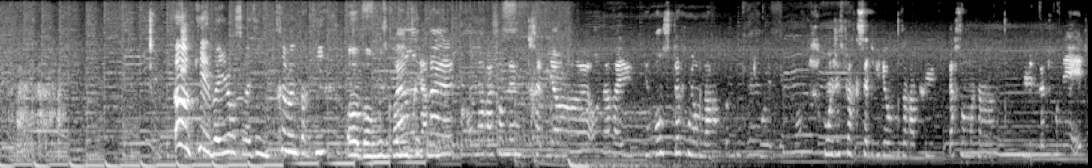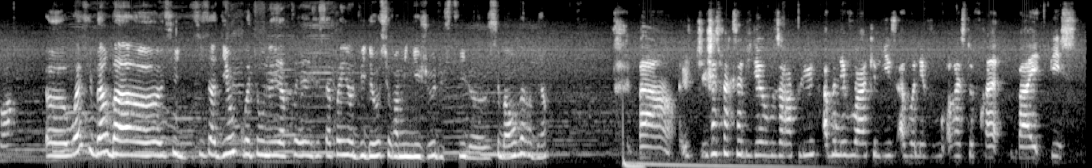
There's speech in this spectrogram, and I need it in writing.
Ok, bah on s'aurait été une très bonne partie. Oh, bah on vous Bah, aura on, montré comment- aurait, on aura quand même très bien. euh, on aura eu du bon stuff, mais on aura pas beaucoup trouvé évidemment. Moi, j'espère que cette vidéo vous aura plu. Perso, moi, ça m'a plu de la tourner. Et toi? Euh, ouais, super, bah euh, si, si ça te dit, on pourrait tourner après, juste après une autre vidéo sur un mini-jeu du style, euh, je sais pas, on verra bien. Ben, j'espère que cette vidéo vous aura plu. Abonnez-vous à Kelly's, abonnez-vous, reste frais. by this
